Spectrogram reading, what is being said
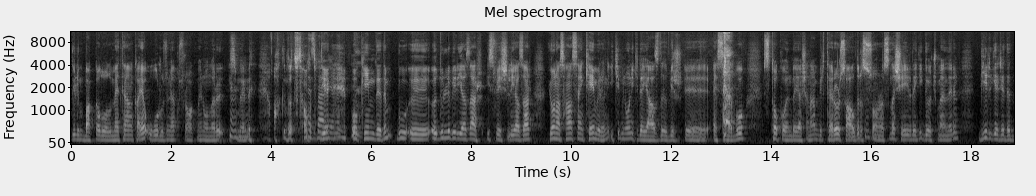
Gülün Bakkaloğlu, Metehan Kaya, Uğur Uzuner. Kusura bakmayın onları isimlerini aklımda tutamadım Ezber diye yemedim. okuyayım dedim. Bu e, ödüllü bir yazar, İsveçli yazar Jonas Hansen Kamer'in 2012'de yazdığı bir e, eser bu. Stockholm'da yaşanan bir terör saldırısı sonrasında şehirdeki göçmenlerin bir gecede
